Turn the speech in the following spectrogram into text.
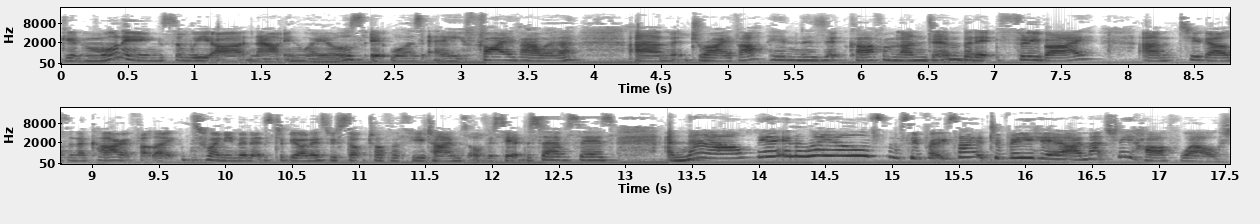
Good morning. So we are now in Wales. It was a five hour um, drive up in the Zipcar from London, but it flew by um, two girls in a car. It felt like 20 minutes to be honest. We stopped off a few times obviously at the services and now we're in Wales. I'm super excited to be here. I'm actually half Welsh.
